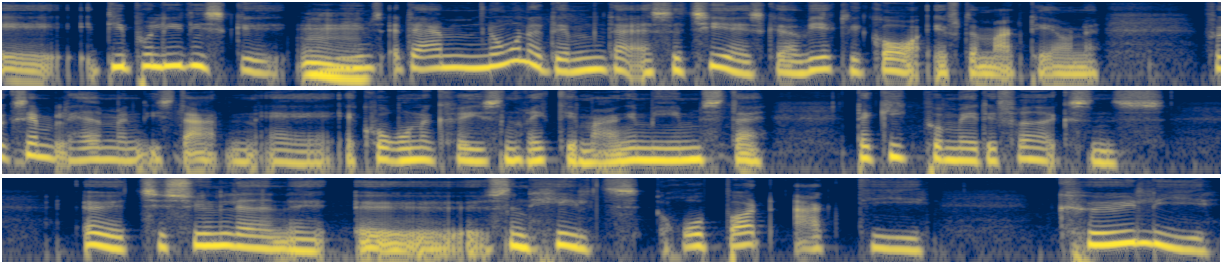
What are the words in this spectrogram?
øh, de politiske mm. memes, at der er nogle af dem, der er satiriske og virkelig går efter magthaverne. For eksempel havde man i starten af, af coronakrisen rigtig mange memes, der der gik på Mette Frederiksens øh, tilsyneladende øh, sådan helt robotagtige, kølige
